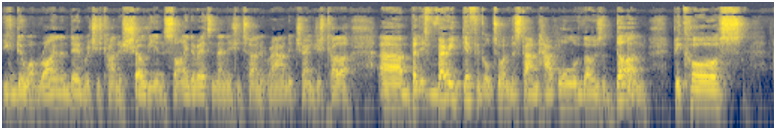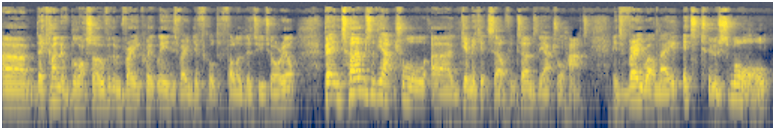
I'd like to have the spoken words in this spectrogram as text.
You can do what Ryland did, which is kind of show the inside of it, and then as you turn it around, it changes color. Um, but it's very difficult to understand how all of those are done because um, they kind of gloss over them very quickly, and it's very difficult to follow the tutorial. But in terms of the actual uh, gimmick itself, in terms of the actual hat, it's very well made. It's too small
